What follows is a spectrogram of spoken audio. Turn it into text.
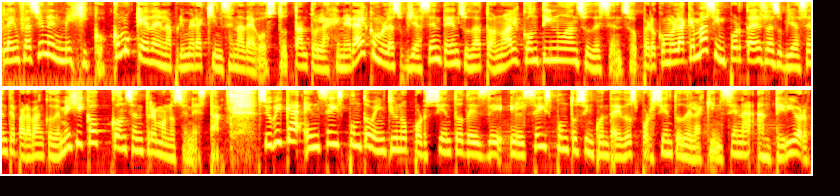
La inflación en México, ¿cómo queda en la primera quincena de agosto? Tanto la general como la subyacente en su dato anual continúan su descenso, pero como la que más importa es la subyacente para Banco de México, concentrémonos en esta. Se ubica en 6.21% desde el 6.52% de la quincena anterior.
